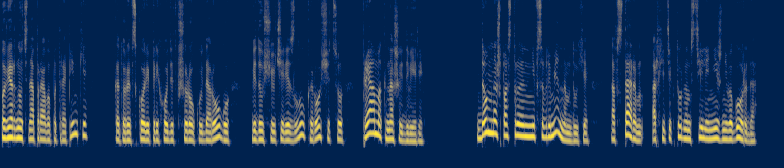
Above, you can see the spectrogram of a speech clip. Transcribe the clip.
повернуть направо по тропинке, которая вскоре переходит в широкую дорогу, ведущую через луг и рощицу, прямо к нашей двери. Дом наш построен не в современном духе, а в старом архитектурном стиле Нижнего города.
